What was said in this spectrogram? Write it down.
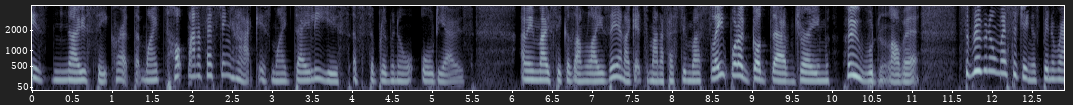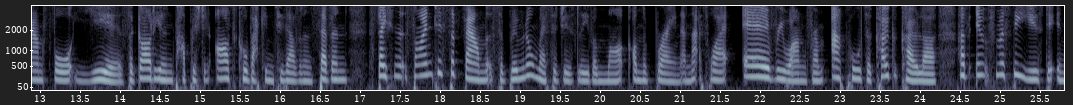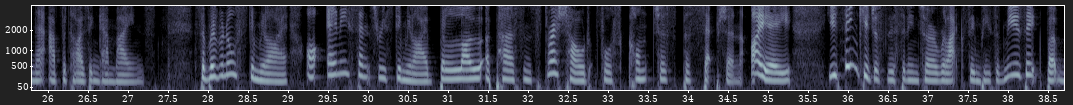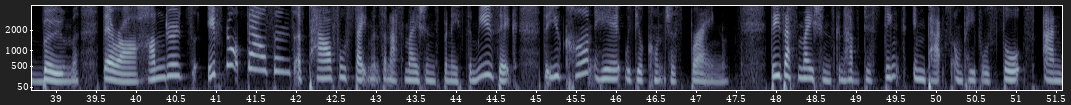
Is no secret that my top manifesting hack is my daily use of subliminal audios. I mean, mostly because I'm lazy and I get to manifest in my sleep. What a goddamn dream. Who wouldn't love it? Subliminal messaging has been around for years. The Guardian published an article back in 2007 stating that scientists have found that subliminal messages leave a mark on the brain, and that's why everyone from Apple to Coca Cola have infamously used it in their advertising campaigns. Subliminal stimuli are any sensory stimuli below a person's threshold for conscious perception, i.e., you think you're just listening to a relaxing piece of music, but boom, there are hundreds, if not thousands, of powerful statements and affirmations beneath the music that you can't hear with your conscious brain. These affirmations can have distinct impacts on people's thoughts and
